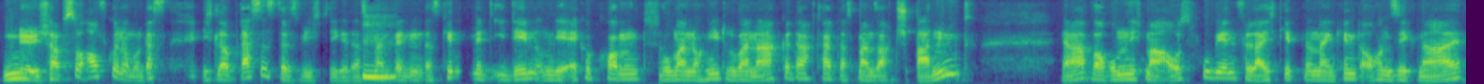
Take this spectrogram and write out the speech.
Nö, ich habe es so aufgenommen. Und das, ich glaube, das ist das Wichtige, dass mhm. man, wenn das Kind mit Ideen um die Ecke kommt, wo man noch nie drüber nachgedacht hat, dass man sagt, spannend, ja, warum nicht mal ausprobieren? Vielleicht gibt mir mein Kind auch ein Signal,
